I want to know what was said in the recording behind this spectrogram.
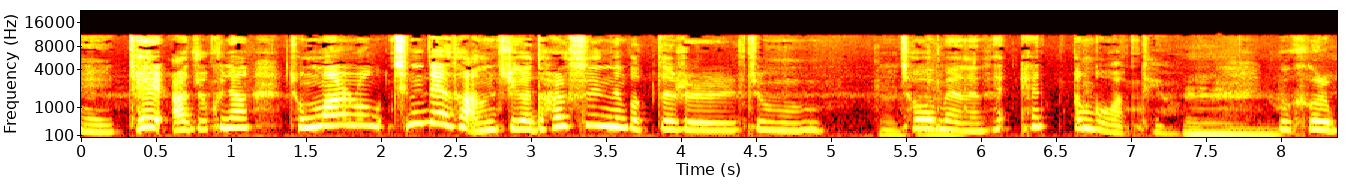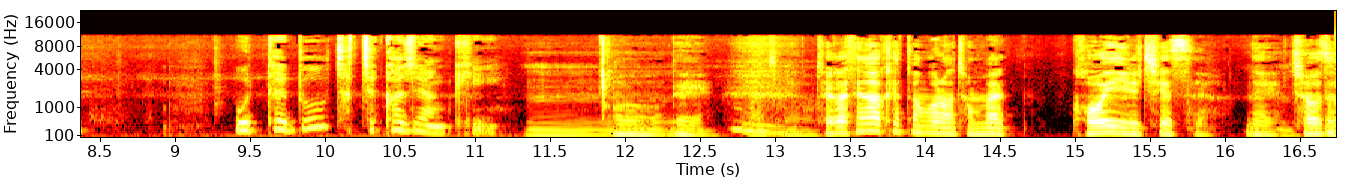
음, 예, 제일 아주 그냥 정말로 침대에서 안 움직여도 할 수 있는 것들을 좀 음, 처음에는 해- 했던 것 같아요. 음. 그리고 그걸 못해도 자책하지 않기. 음, 어, 네. 음. 맞아요. 제가 생각했던 거랑 정말 거의 일치했어요. 네, 음. 저도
